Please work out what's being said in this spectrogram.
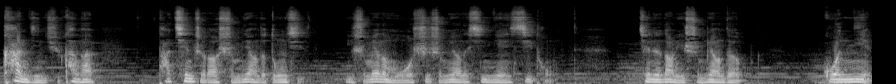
看进去，看看它牵扯到什么样的东西，你什么样的模式，什么样的信念系统，牵扯到你什么样的观念，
